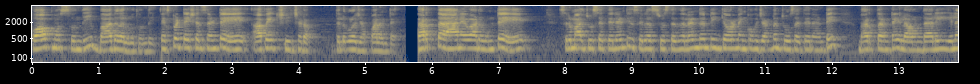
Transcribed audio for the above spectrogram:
కోపం వస్తుంది బాధ కలుగుతుంది. ఎక్స్పెక్టేషన్స్ అంటే ఆపేక్షించడం తెలుగులో చెప్పాలంటే. భర్త అనేవాడు ఉంటే సినిమాలు చూసైతేనేంటి సీరియల్స్ చూస్తే లేదంటే ఇంకెవరైనా ఇంకొక జంటను చూసైతేనేంటి భర్త అంటే ఇలా ఉండాలి ఇలా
